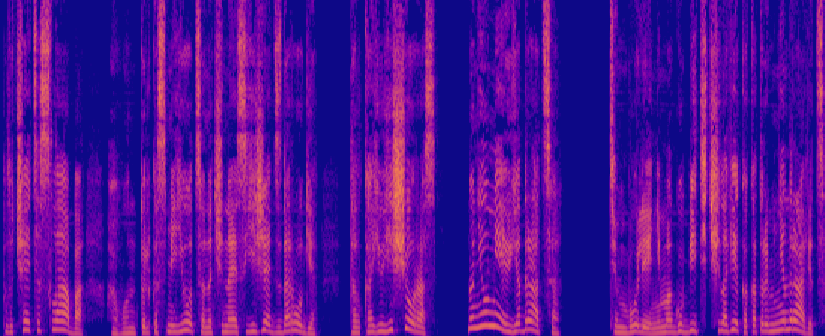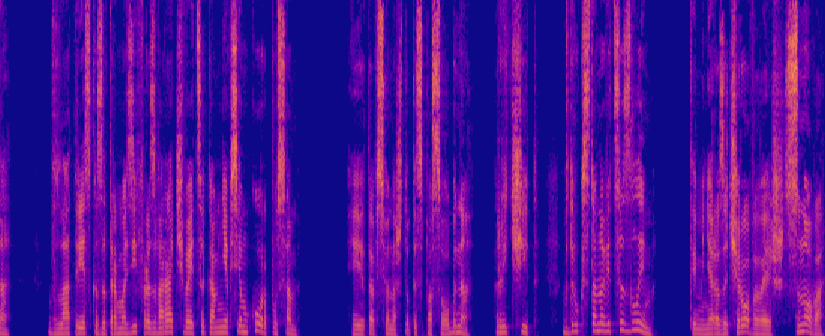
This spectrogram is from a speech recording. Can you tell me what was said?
Получается слабо, а он только смеется, начиная съезжать с дороги. Толкаю еще раз. Но не умею я драться. Тем более не могу бить человека, который мне нравится. Влад, резко затормозив, разворачивается ко мне всем корпусом. «И это все, на что ты способна?» Рычит. Вдруг становится злым. «Ты меня разочаровываешь. Снова.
